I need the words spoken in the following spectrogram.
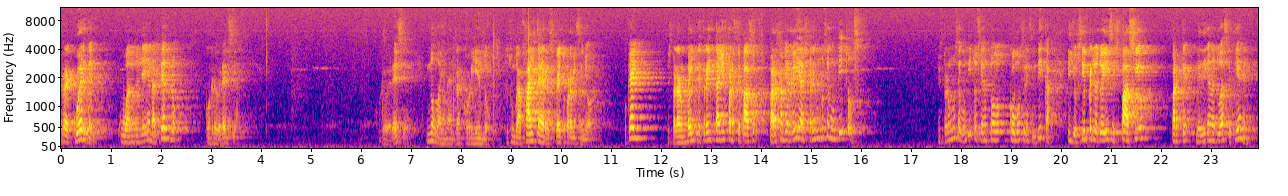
Recuerden, cuando lleguen al templo, con reverencia. Con reverencia. No vayan a entrar corriendo. Esto es una falta de respeto para mi Señor. ¿Ok? Esperaron 20, 30 años para este paso, para cambiar de vida. Esperen unos segunditos. Esperen unos segunditos y hagan todo como se les indica. Y yo siempre les doy ese espacio para que me digan las dudas que tienen.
